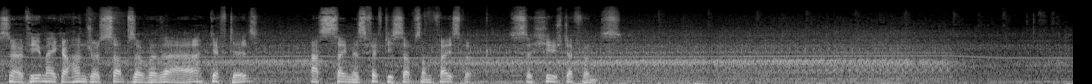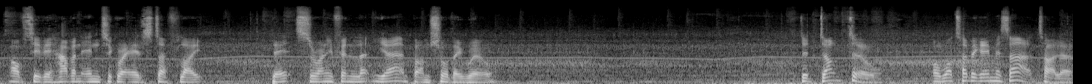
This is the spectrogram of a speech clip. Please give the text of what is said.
So if you make 100 subs over there, gifted, that's the same as 50 subs on Facebook. It's a huge difference. Obviously, they haven't integrated stuff like bits or anything yet, but I'm sure they will. Deducto? Or oh, what type of game is that, Tyler?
